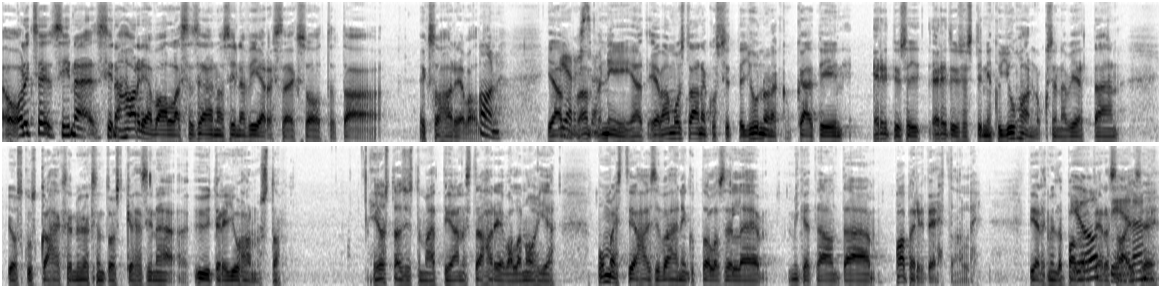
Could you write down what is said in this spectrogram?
oliko se siinä, siinä Harjavallassa, sehän on siinä vieressä, eikö se ole, tota, eikö se ole Harjavalta? On. Ja, mä, niin, ja, ja mä muistan aina, kun sitten junnuna, kun käytiin erityisesti, erityisesti niin kuin juhannuksena viettään joskus 8-19 kesäisinä Yyterin juhannusta. Ja jostain syystä mä ajattelin aina sitä Harjavallan ohja. Mun mielestä haisi vähän niin kuin tuollaiselle, mikä tämä on tämä paperitehtaalle. Tiedät, miltä paperitehdas haisee.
